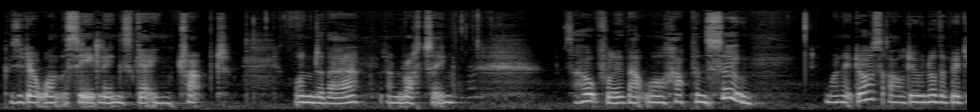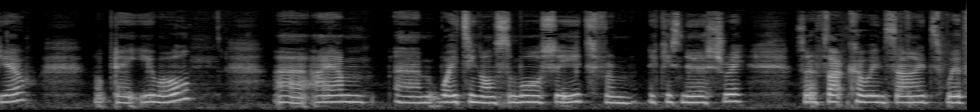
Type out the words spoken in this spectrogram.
because you don't want the seedlings getting trapped under there and rotting. So hopefully that will happen soon. When it does I'll do another video update you all. Uh, I am um, waiting on some more seeds from Nikki's nursery. So if that coincides with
